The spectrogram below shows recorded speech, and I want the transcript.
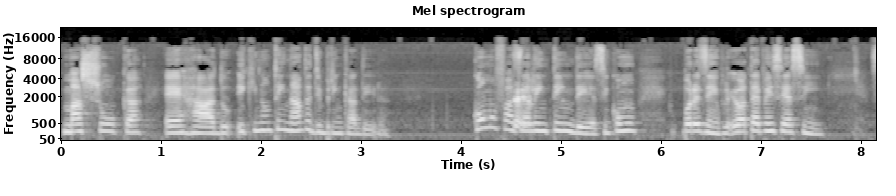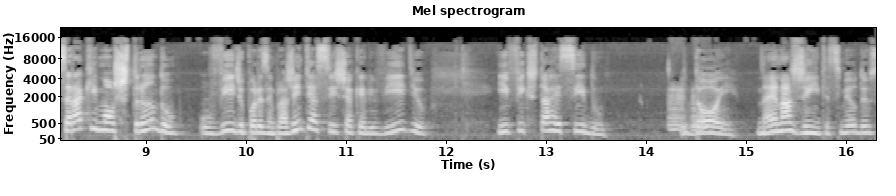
machuca, é errado e que não tem nada de brincadeira. Como fazer é. ela entender, assim, como, por exemplo, eu até pensei assim, será que mostrando o vídeo, por exemplo, a gente assiste aquele vídeo e fica estarrecido, uhum. dói, né, na gente, assim, meu Deus,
